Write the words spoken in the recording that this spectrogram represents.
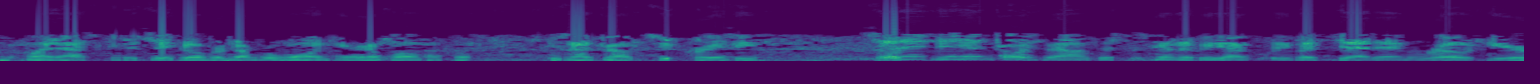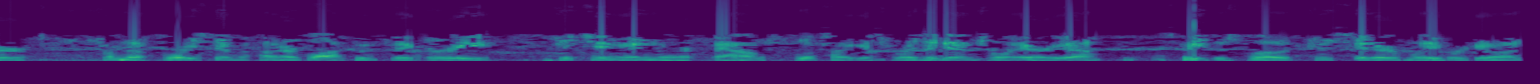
we might ask you to take over number one here in a moment, but he's not driving too crazy. So then northbound, this is going to be, I believe, a dead-end road here from the 4700 block of Vickery, continuing northbound. Looks like it's residential area. Speed is slowed considerably. We're doing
